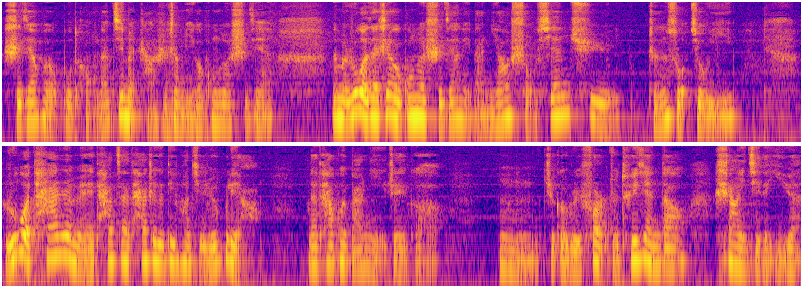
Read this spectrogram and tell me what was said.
时间会有不同。那基本上是这么一个工作时间。那么如果在这个工作时间里呢，你要首先去诊所就医。如果他认为他在他这个地方解决不了，那他会把你这个，嗯，这个 refer 就推荐到上一级的医院。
